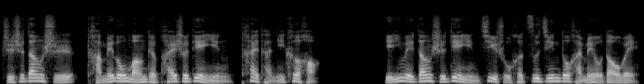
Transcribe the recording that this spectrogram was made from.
只是当时卡梅隆忙着拍摄电影《泰坦尼克号》，也因为当时电影技术和资金都还没有到位，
